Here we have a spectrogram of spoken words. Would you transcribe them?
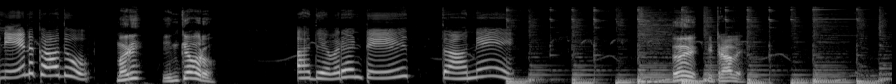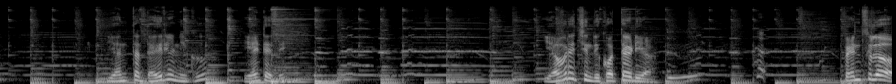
నేను కాదు. మరి ఇంకెవరు? అదెవరంటే తానే. ఏయ్ ఇట్రావే ఎంత ధైర్యం నీకు? ఏంటిది? ఎవరిచ్చింది కొత్త ఐడియా? పెన్సిలో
